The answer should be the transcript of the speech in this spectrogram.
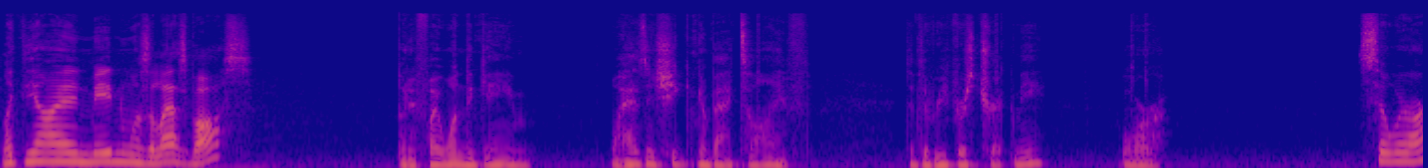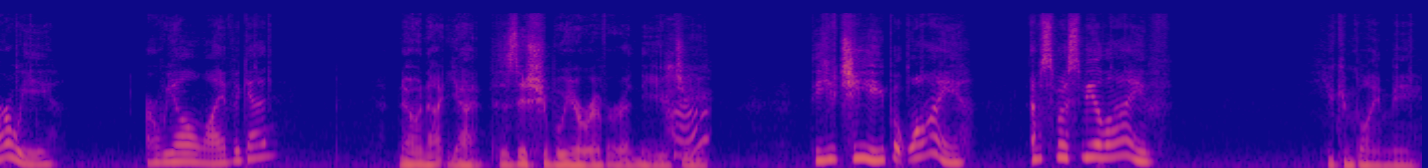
Like the Iron Maiden was the last boss? But if I won the game, why hasn't she come back to life? Did the Reapers trick me? Or. So where are we? Are we all alive again? No, not yet. This is the Shibuya River and the UG. Huh? The UG? But why? I'm supposed to be alive. You can blame me.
